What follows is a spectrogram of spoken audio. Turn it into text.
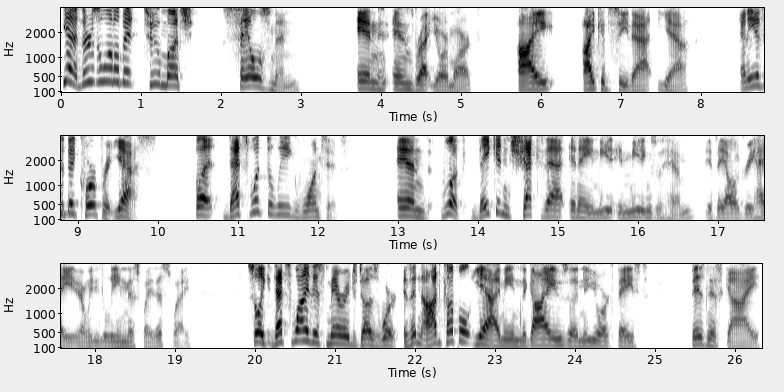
yeah, there's a little bit too much salesman in in Brett Yormark. I I could see that, yeah. And he is a big corporate, yes. But that's what the league wanted. And look, they can check that in a meet in meetings with him if they all agree, hey, you know, we need to lean this way, this way. So like that's why this marriage does work. Is it an odd couple? Yeah, I mean, the guy who's a New York based business guy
